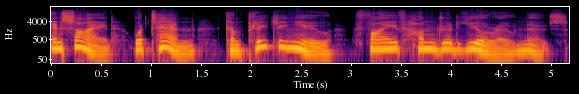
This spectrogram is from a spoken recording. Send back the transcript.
Inside were ten completely new 500 euro notes.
